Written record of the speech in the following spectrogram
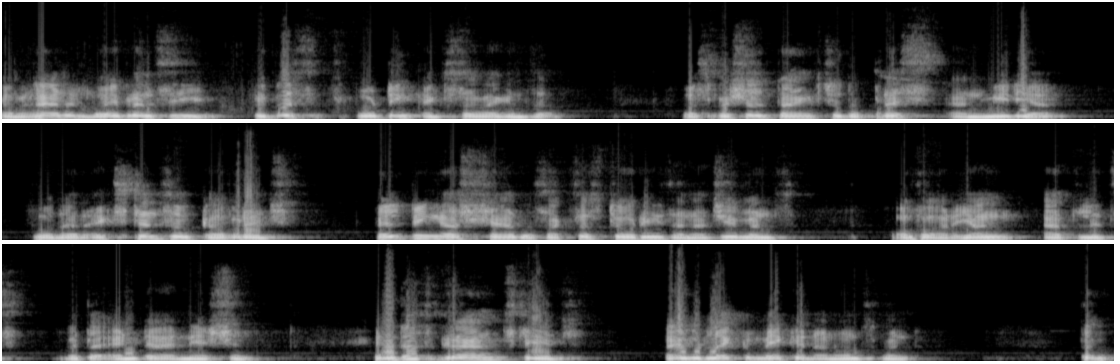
have added vibrancy to this sporting extravaganza. A special thanks to the press and media for their extensive coverage, helping us share the success stories and achievements of our young athletes with the entire nation. In this grand stage, I would like to make an announcement. த-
